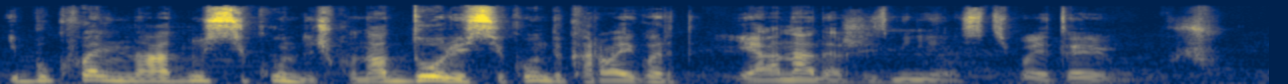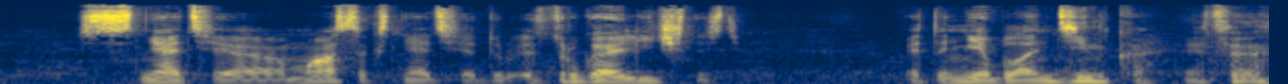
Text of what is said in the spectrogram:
И буквально на одну секундочку, на долю секунды Карвай говорит, и она даже изменилась. Типа это снятие масок, снятие... Это другая личность. Это не блондинка. Это...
